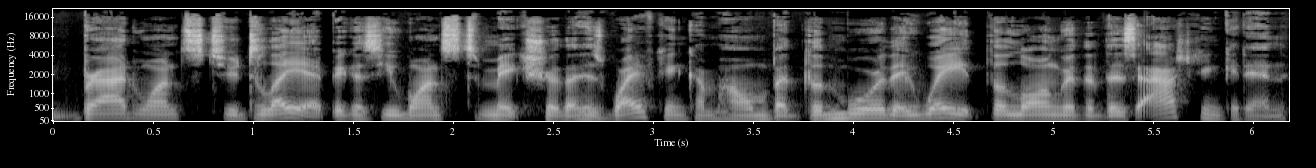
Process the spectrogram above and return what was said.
Brad wants to delay it because he wants to make sure that his wife can come home. But the more they wait, the longer that this ash can get in.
